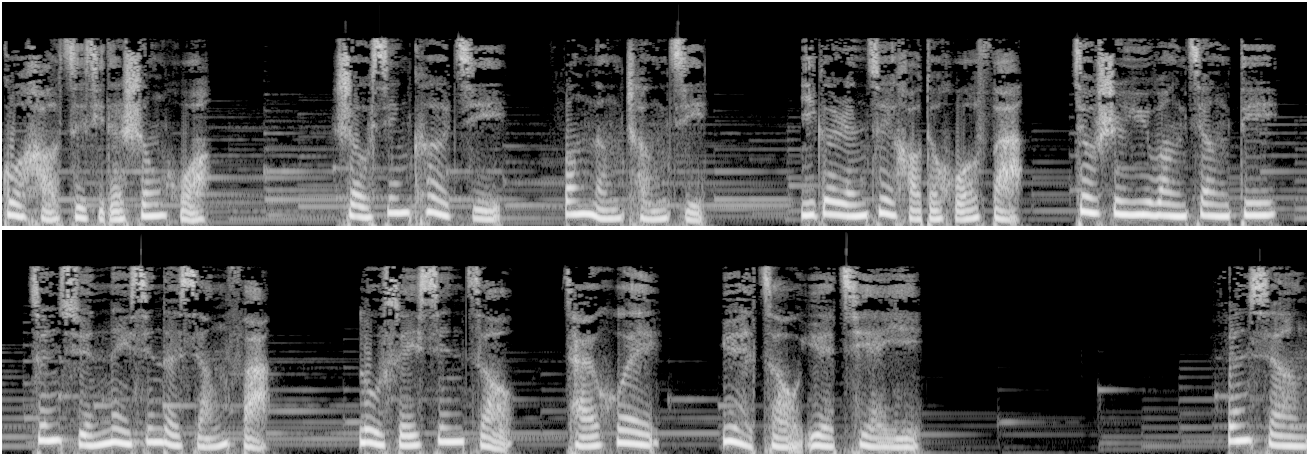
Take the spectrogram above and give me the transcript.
过好自己的生活，守心克己，方能成己。一个人最好的活法，就是欲望降低，遵循内心的想法，路随心走，才会越走越惬意。分享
